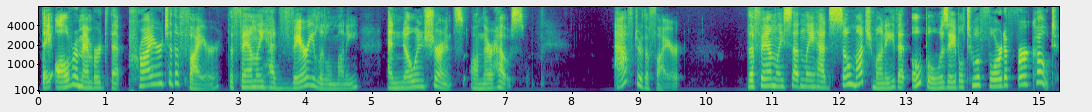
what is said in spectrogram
They all remembered that prior to the fire, the family had very little money and no insurance on their house. After the fire, the family suddenly had so much money that Opal was able to afford a fur coat.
